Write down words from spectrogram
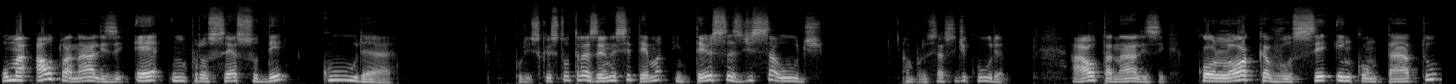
Uma autoanálise é um processo de cura. Por isso que eu estou trazendo esse tema em terças de saúde. É um processo de cura. A autoanálise coloca você em contato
